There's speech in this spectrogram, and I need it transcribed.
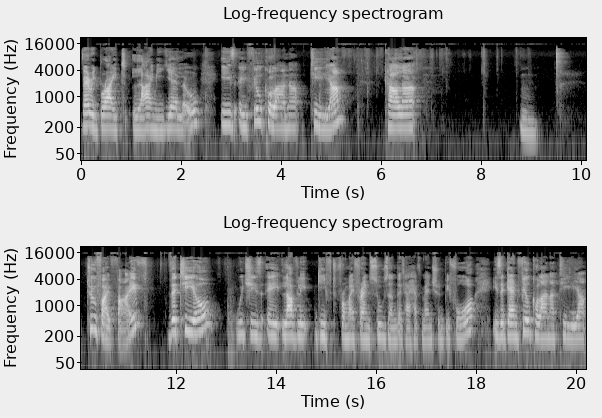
very bright limey yellow is a Filcolana Tilia color mm, 255. The teal, which is a lovely gift from my friend Susan that I have mentioned before, is again Filcolana Tilia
